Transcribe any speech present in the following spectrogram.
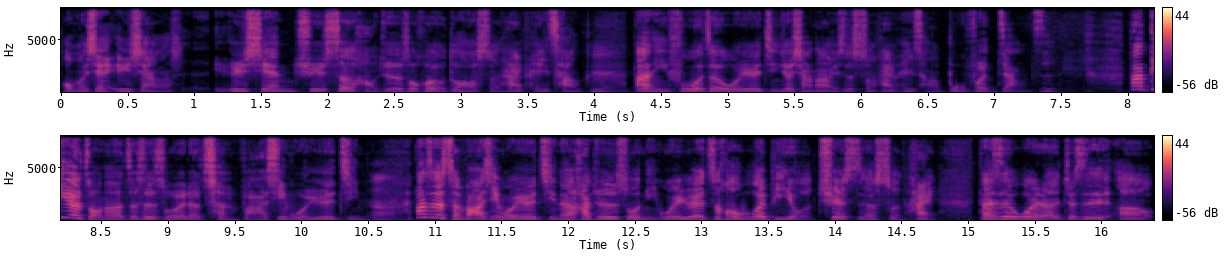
我们先预想预先去设好，就是说会有多少损害赔偿，嗯，那你付了这个违约金就相当于是损害赔偿的部分这样子。那第二种呢，则是所谓的惩罚性违约金。嗯，那这个惩罚性违约金呢，它就是说你违约之后未必有确实的损害，但是为了就是呃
